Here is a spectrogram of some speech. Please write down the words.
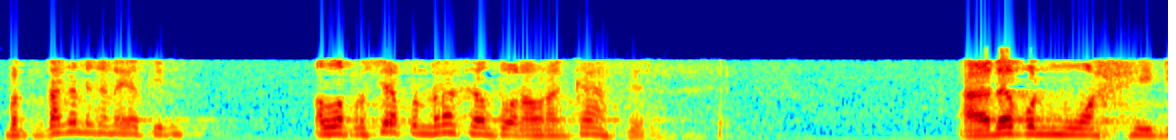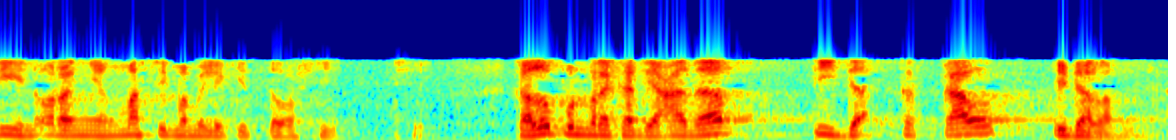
bertentangan dengan ayat ini. Allah persiapkan neraka untuk orang-orang kafir. Adapun muwahhidin orang yang masih memiliki tauhid. Kalaupun mereka diadab tidak kekal di dalamnya.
